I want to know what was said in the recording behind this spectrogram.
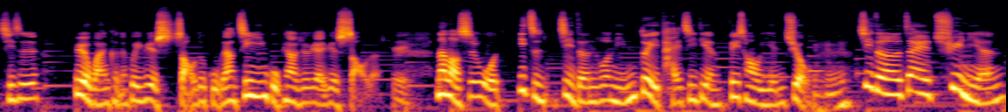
其实。越玩可能会越少的股票，精英股票就越来越少了。对，那老师，我一直记得说您对台积电非常有研究。嗯，记得在去年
